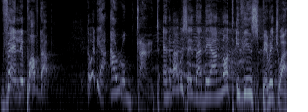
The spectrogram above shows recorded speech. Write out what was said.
vainly puffed up. The way they are arrogant. And the Bible says that they are not even spiritual.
